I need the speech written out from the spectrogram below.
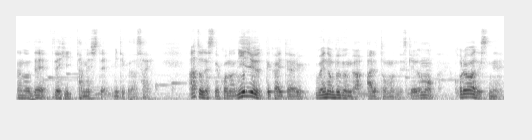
なので、ぜひ試してみてください。あとですね、この20って書いてある上の部分があると思うんですけれども、これはですね、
